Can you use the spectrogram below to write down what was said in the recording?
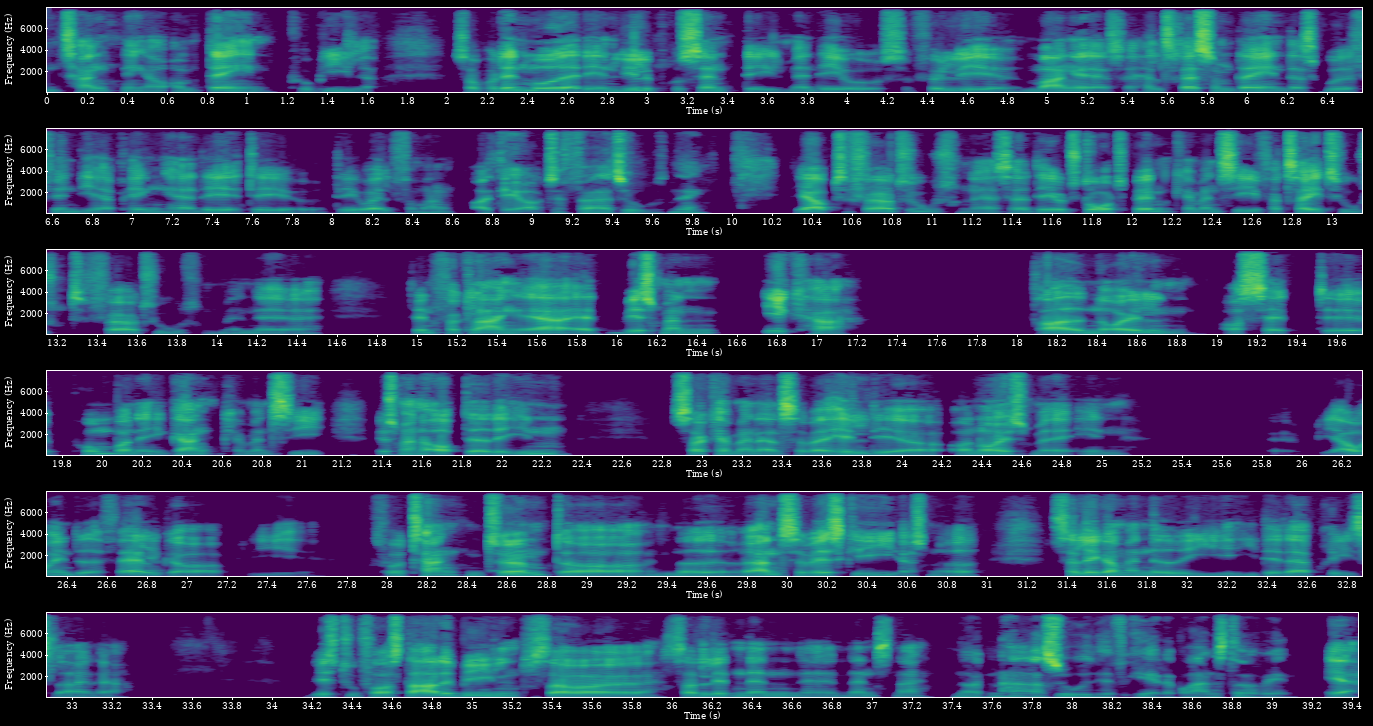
100.000 tankninger om dagen på biler. Så på den måde er det en lille procentdel, men det er jo selvfølgelig mange, altså 50 om dagen, der skal ud og finde de her penge her. Det, det, er, jo, det er jo alt for mange. Og det er op til 40.000, ikke? Det er op til 40.000. Altså, det er jo et stort spænd, kan man sige, fra 3.000 til 40.000. Men øh, den forklaring er, at hvis man ikke har drejet nøglen og sat øh, pumperne i gang, kan man sige, hvis man har opdaget det inden, så kan man altså være heldig at, at nøjes med en øh, blive afhentet af falk og blive, få tanken tømt og noget rensevæske i og sådan noget. Så ligger man ned i, i det der prisleje der. Hvis du får startet bilen, så, øh, så er det lidt en anden, øh, en anden snak. Når den har suget det forkerte brændstof ind. Ja.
